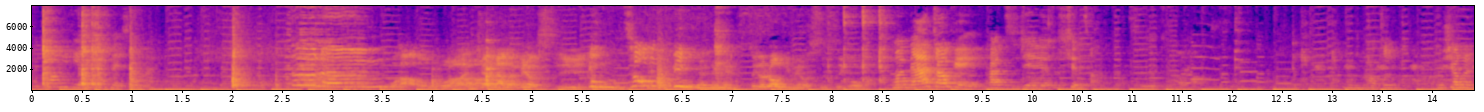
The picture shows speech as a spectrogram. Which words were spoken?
再装一点点水上来。噔噔，哇哦，完全让人没有食欲。饼葱饼。这个肉你没有试吃过吗？我们等下交给他直接现场吃，好不好？嗯，好吃，很香哎。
